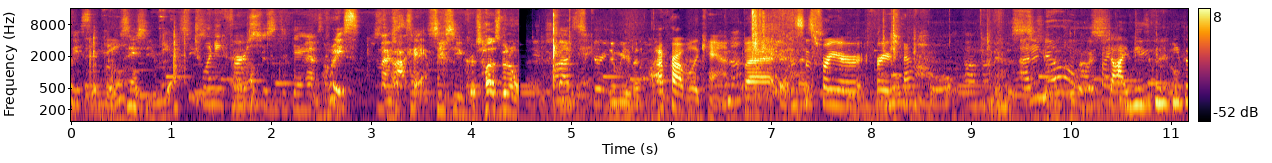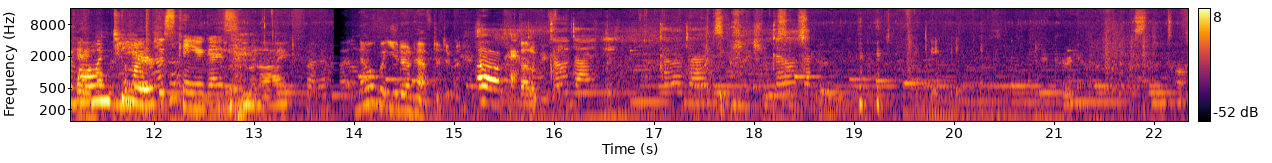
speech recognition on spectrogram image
Do I put? Twenty-first is the day. Chris. Okay. CC Chris, husband. Then we have an I probably can, but this is for your for your channel. I don't know. Ivy's gonna be the Come on, volunteer. just can you guys? you and I. No, but you don't have to do it. Oh, okay. That'll be fun. Make sure this looks good. Okay, great. This little talk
